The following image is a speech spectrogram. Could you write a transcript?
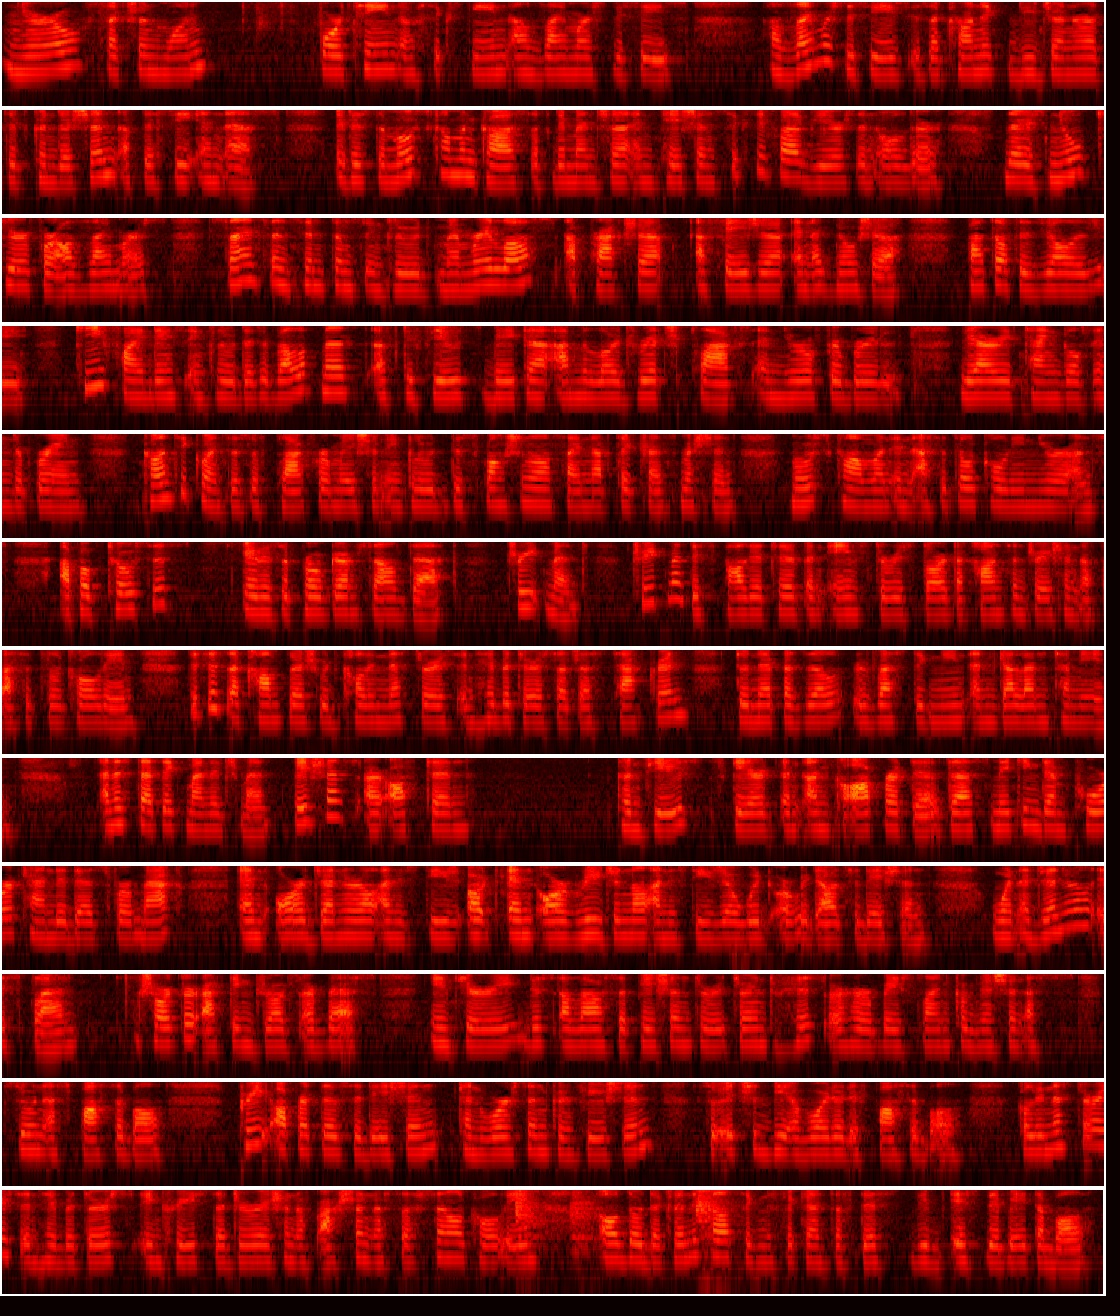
Neuro, Section 1, 14 of 16, Alzheimer's disease. Alzheimer's disease is a chronic degenerative condition of the CNS. It is the most common cause of dementia in patients 65 years and older. There is no cure for Alzheimer's. Signs and symptoms include memory loss, apraxia, aphasia, and agnosia. Pathophysiology. Key findings include the development of diffuse beta amyloid rich plaques and neurofibrillary tangles in the brain. Consequences of plaque formation include dysfunctional synaptic transmission, most common in acetylcholine neurons, apoptosis, it is a programmed cell death. Treatment Treatment is palliative and aims to restore the concentration of acetylcholine. This is accomplished with cholinesterase inhibitors such as Tacrine, donepezil, rivastigmine, and galantamine. Anesthetic management. Patients are often confused, scared, and uncooperative, thus making them poor candidates for MAC and or general anesthesia or, and or regional anesthesia with or without sedation. When a general is planned, shorter acting drugs are best. In theory, this allows the patient to return to his or her baseline cognition as soon as possible. Preoperative sedation can worsen confusion, so it should be avoided if possible. Cholinesterase inhibitors increase the duration of action of succinylcholine, although the clinical significance of this is debatable.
